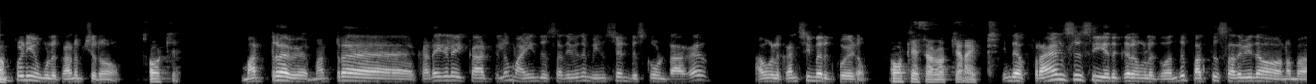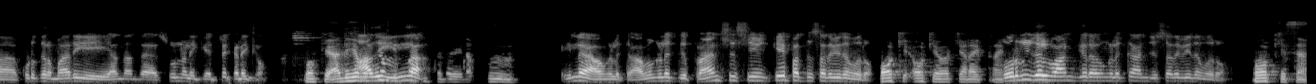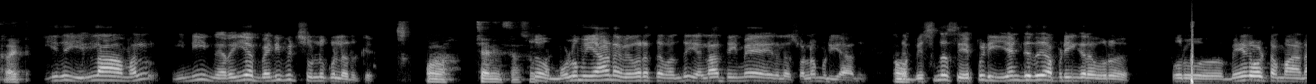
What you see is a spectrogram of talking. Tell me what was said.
கம்பெனி உங்களுக்கு அனுப்பிச்சிடும் ஓகே. மற்ற மற்ற கடைகளை காட்டிலும் ஐந்து சதவீதம் இன்ஸ்டன்ட் டிஸ்கவுண்டாக அவங்களுக்கு கன்சியூமருக்கு போயிடும். Okay sir okay right. இந்த பிரான்சிசி இருக்கிறவங்களுக்கு வந்து பத்து சதவீதம் நம்ம கொடுக்குற மாதிரி அந்த அந்த சூழ்நிலைக்கு ஏற்ற கிடைக்கும். ஓகே அது இல்ல. இல்ல அவங்களுக்கு அவங்களுக்கு பிரான்சிசிக்கே பத்து சதவீதம் வரும். ஓகே ஓகே ஓகே ரைட் பொருள்கள் வாங்குறவங்களுக்கு அஞ்சு சதவீதம் வரும். ஓகே சார் ரைட் இது இல்லாமல் இனி நிறைய பெனிஃபிட்ஸ் உள்ளுக்குள்ள இருக்கு. சரிங்க சார் சோ முழுமையான விவரத்தை வந்து எல்லாத்தையுமே இதுல சொல்ல முடியாது. இந்த பிசினஸ் எப்படி இயங்குது அப்படிங்கிற ஒரு ஒரு மேலோட்டமான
